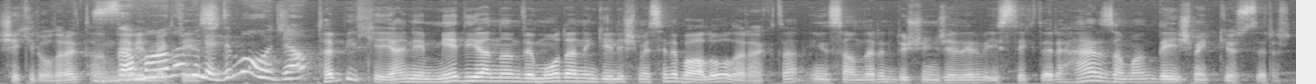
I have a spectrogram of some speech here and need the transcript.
şekil olarak Zamana tanımlayabilmekteyiz. bile değil mi hocam? Tabii ki yani medyanın ve modanın gelişmesine bağlı olarak da insanların düşünceleri ve istekleri her zaman değişmek gösterir.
